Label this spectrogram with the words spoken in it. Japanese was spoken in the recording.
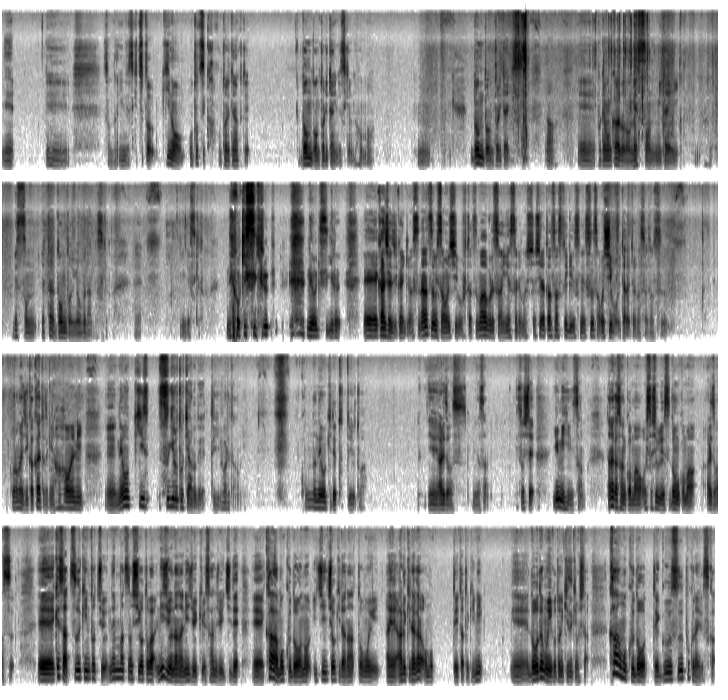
うん、ね。えー、そんないいんですけど、ちょっと昨日、おとついか、撮れてなくて、どんどん撮りたいんですけどね、ほんまは。うん。どんどん撮りたいです。あえー、ポケモンカードのメッソンみたいに、メッソンやったらどんどん呼ぶなんですけど、いいんですけど。寝起きすぎる。寝起きすぎる。えー、感謝の時間いきます。七つ海さん、美味しい棒2つ。マーブルさん、癒されました。白玉さん、素敵ですね。スーさん、美味しい棒いただいております。ありがとうございます。この前、実家帰った時に母親に、えー寝起きすぎる時あるでって言われたのに、こんな寝起きで撮っているとは。えー、ありがとうございます。皆さん。そして、ユミヒンさん。田中さんこんばんは。お久しぶりです。どうもこんばんは。ありがとうございます。えー今朝通勤途中、年末の仕事は27、29、31で、えー、火木道の1日おきだなと思い、えー歩きながら思っていた時に、えーどうでもいいことに気づきました。火木道って偶数っぽくないですか？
